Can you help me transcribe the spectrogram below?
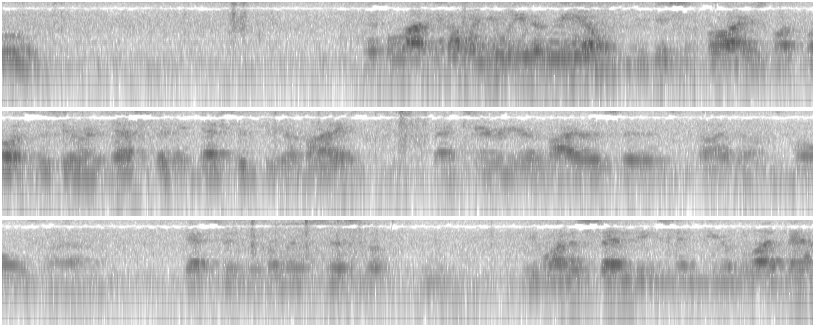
Ooh. There's a lot, you know, when you eat a meal, you'd be surprised what crosses your intestine and gets into your body. Bacteria, viruses, drydomes, moles, whatever. Gets into the lymph system. You want to send these into your blood now?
